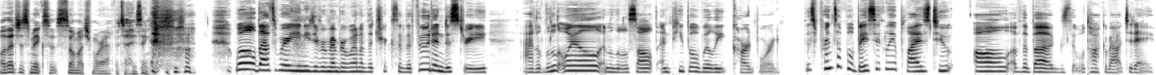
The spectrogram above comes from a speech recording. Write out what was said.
Well, that just makes it so much more appetizing. well, that's where you need to remember one of the tricks of the food industry add a little oil and a little salt, and people will eat cardboard. This principle basically applies to all of the bugs that we'll talk about today.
